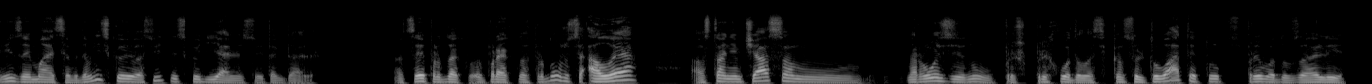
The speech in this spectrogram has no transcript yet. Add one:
Він займається видавницькою, освітницькою діяльністю і так далі. Цей продак- проект у нас продовжується, але останнім часом на розі ну, приходилось консультувати тут з приводу взагалі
